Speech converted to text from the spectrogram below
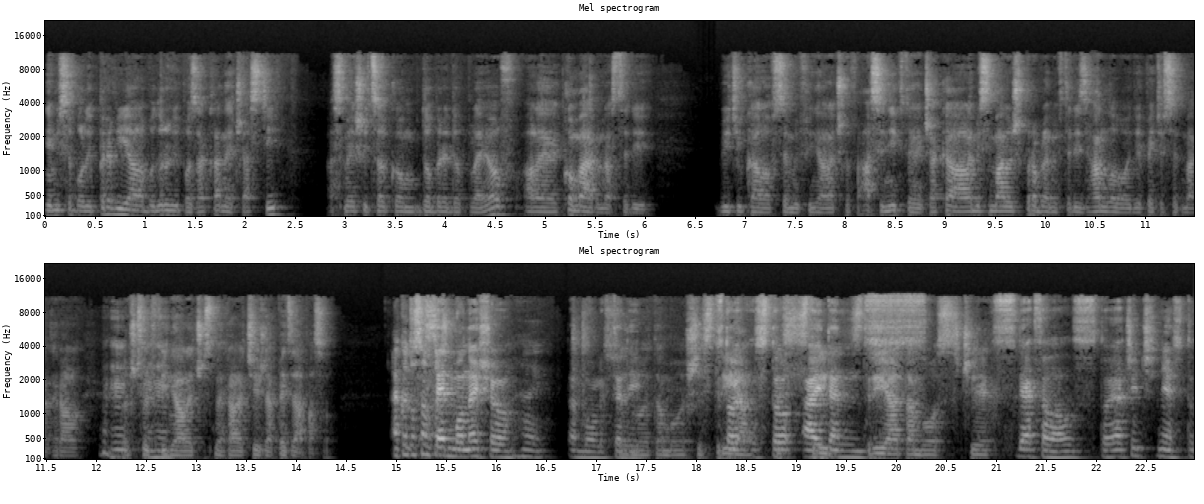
Nie my sme boli prvý alebo druhý po základnej časti a sme išli celkom dobre do play-off, ale Komárno nás vtedy vyčukalo v semifinále, čo asi nikto nečakal, ale my sme mali už problémy vtedy s Handlovou, kde Peťo Sedmak hral Mhm, v štvrťfinále, čo sme hrali tiež na 5 zápasov. Ako to som... Sedmo Nešo, Hej. tam boli vtedy. Vtedy. Tam bol ešte Stria, Sto- sto- Stri- aj ten- Stria tam bol z Čiech, Jak sa volal? Stojačič? Nie, sto...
